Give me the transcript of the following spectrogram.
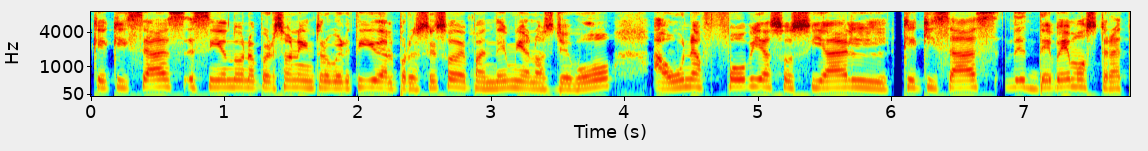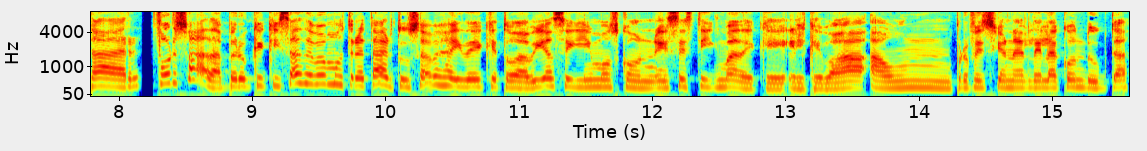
que quizás siendo una persona introvertida, el proceso de pandemia nos llevó a una fobia social que quizás debemos tratar, forzada, pero que quizás debemos tratar. Tú sabes, Aide, que todavía seguimos con ese estigma de que el que va a un profesional de la conducta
